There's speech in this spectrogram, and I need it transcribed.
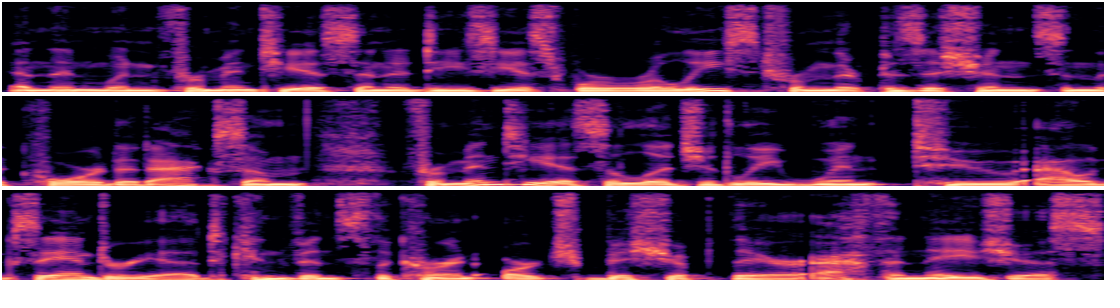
And then when Frumentius and Adesius were released from their positions in the court at Axum, Frumentius allegedly went to Alexandria to convince the current archbishop there, Athanasius,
